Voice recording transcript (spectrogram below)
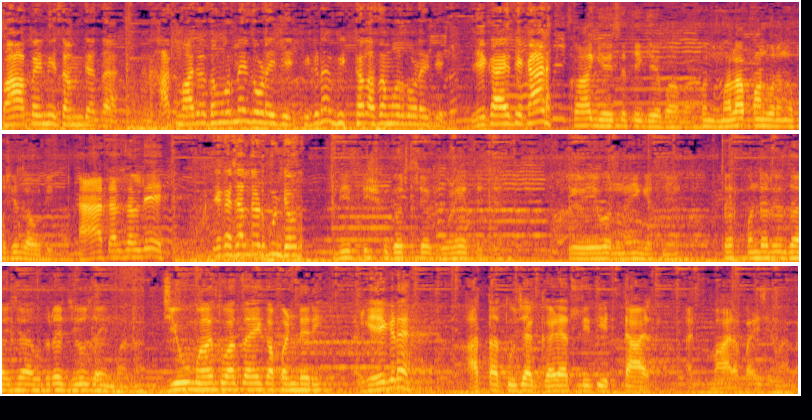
बाप आहे मी समजायचा आणि हात माझ्यासमोर नाही जोडायचे इकडे विठ्ठला समोर जोडायचे. जे काय आहे ते काढ. काय घ्यायचं ते घे बाबा. पण मला पांडुरंगापाशी जाऊ दे. हा चल चल दे. ते कशाला दडपून ठेवतो? बीपी शुगरच्या गोळ्या आहेत त्याच्या वेळेवर नाही घेतल्या. तर पंढरीला जायच्या अगोदर जीव जाईल माझा. जीव महत्त्वाचा आहे का पंढरी? घे इकडे. आता तुझ्या गळ्यातली ती टाळ. माळ पाहिजे मला.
